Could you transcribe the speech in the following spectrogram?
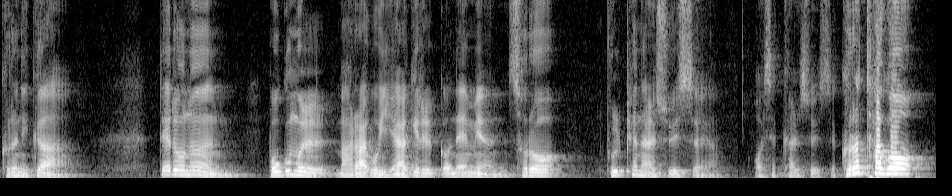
그러니까 때로는 복음을 말하고 이야기를 꺼내면 서로 불편할 수 있어요. 어색할 수 있어요. 그렇다고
